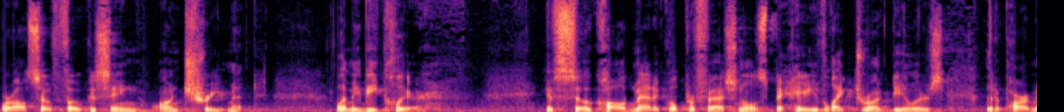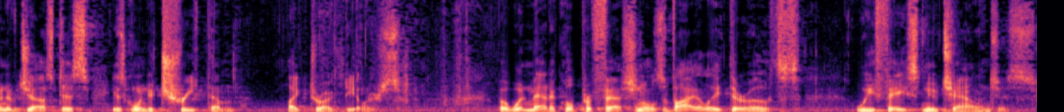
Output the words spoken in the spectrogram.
We're also focusing on treatment. Let me be clear. If so called medical professionals behave like drug dealers, the Department of Justice is going to treat them like drug dealers. But when medical professionals violate their oaths, we face new challenges.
